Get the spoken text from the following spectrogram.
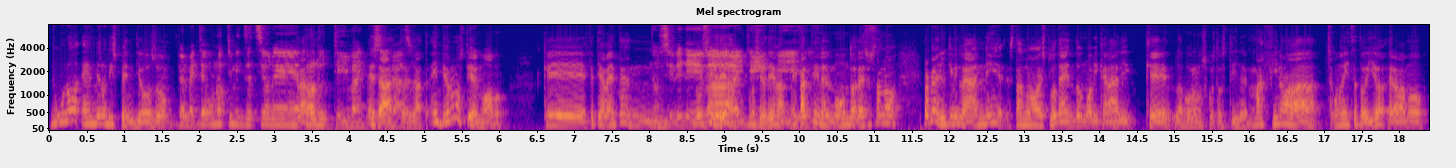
uno, è meno dispendioso. Permette un'ottimizzazione Bravo. produttiva in questo Esatto, caso. esatto. E in più è uno stile nuovo, che effettivamente mm, Non si vedeva non si vedeva, non si vedeva. Infatti nel mondo adesso stanno, proprio negli ultimi due anni, stanno esplodendo nuovi canali che lavorano su questo stile, ma fino a, quando ho iniziato io, eravamo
